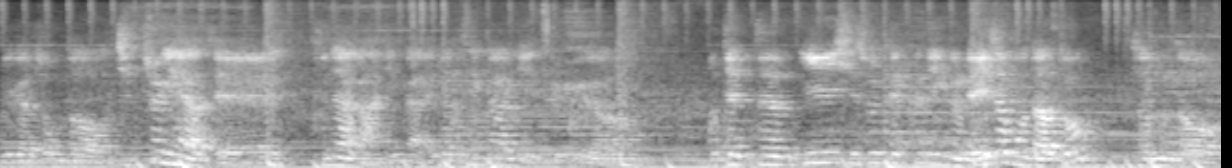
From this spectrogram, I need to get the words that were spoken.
우리가 좀 더 집중해야 될 분야가 아닌가 이런 생각이 들고요. 어쨌든 이 시술 테크닉은 레이저보다도 저는 더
